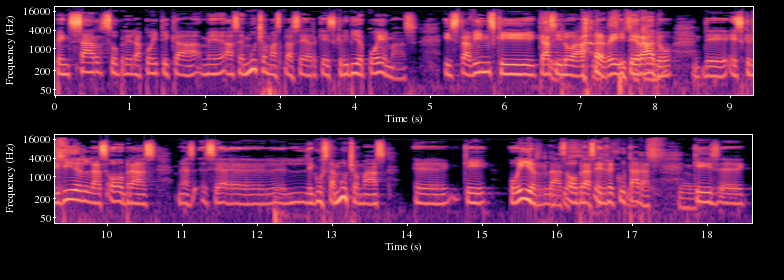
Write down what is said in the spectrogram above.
pensar sobre la poética me hace mucho más placer que escribir poemas. Y Stravinsky casi lo ha reiterado, de escribir las obras eh, le gusta mucho más eh, que oír las obras ejecutadas, que es, eh,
